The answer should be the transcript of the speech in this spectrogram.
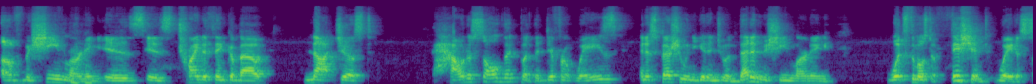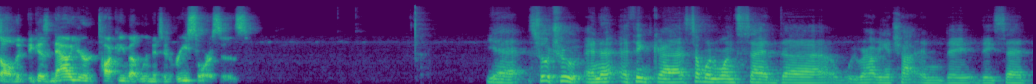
of machine learning is is trying to think about not just how to solve it, but the different ways. And especially when you get into embedded machine learning, what's the most efficient way to solve it? Because now you're talking about limited resources. Yeah, so true. And I, I think uh, someone once said uh, we were having a chat, and they they said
